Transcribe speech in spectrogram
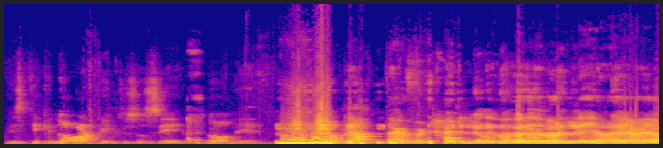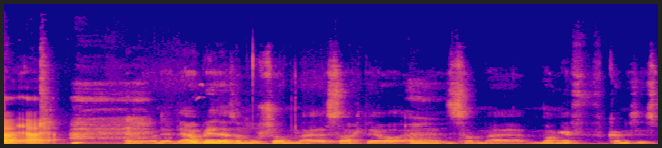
Hvis det ikke noe annet lykkes, så si noen Da Det er jo fortelle om det. Ja, ja, ja, ja, ja. Det var det. Det har blitt en sånn morsom eh, sak, det òg, som eh, mange kan synes,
